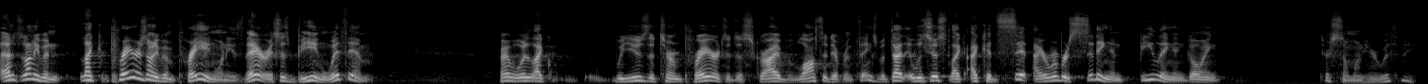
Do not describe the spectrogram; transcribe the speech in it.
it's not even, like, prayer is not even praying when he's there, it's just being with him. Right? We're like, we use the term prayer to describe lots of different things, but that it was just like I could sit. I remember sitting and feeling and going, there's someone here with me.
